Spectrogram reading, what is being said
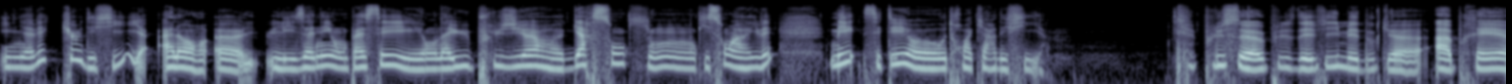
il n'y avait que des filles. Alors, euh, les années ont passé et on a eu plusieurs garçons qui, ont, qui sont arrivés, mais c'était euh, aux trois quarts des filles. Plus, euh, des filles, mais donc après,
